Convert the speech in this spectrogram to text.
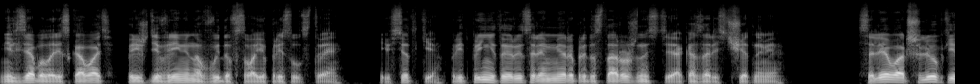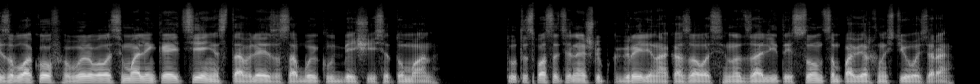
Нельзя было рисковать, преждевременно выдав свое присутствие. И все-таки предпринятые рыцарем меры предосторожности оказались тщетными. Слева от шлюпки из облаков вырвалась маленькая тень, оставляя за собой клубящийся туман. Тут и спасательная шлюпка Грейлина оказалась над залитой солнцем поверхностью озера.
